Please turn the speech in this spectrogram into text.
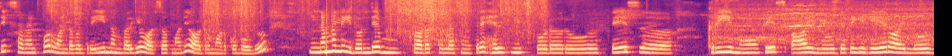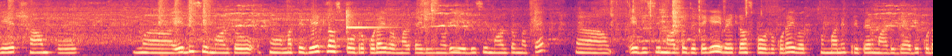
six seven four one double three ಈ ನಂಬರ್ಗೆ ವಾಟ್ಸಪ್ ಮಾಡಿ ಆರ್ಡ್ರ್ ಮಾಡ್ಕೋಬೋದು. ನಮ್ಮಲ್ಲಿ ಇದೊಂದೇ ಪ್ರಾಡಕ್ಟ್ ಎಲ್ಲ ಸ್ನೇಹಿತರೆ health mix powder face cream face oil ಜೊತೆಗೆ hair oil hair shampoo A B C malt ಮತ್ತು ವೇಟ್ ಲಾಸ್ ಪೌಡ್ರು ಕೂಡ ಇವಾಗ ಮಾಡ್ತಾಯಿದ್ದೀವಿ ನೋಡಿ. ಎ ಬಿ ಸಿ ಮಾಲ್ಟು ಮತ್ತು ಎ ಬಿ ಸಿ ಮಾಲ್ಟು ಜೊತೆಗೆ ವೇಟ್ ಲಾಸ್ ಪೌಡ್ರು ಕೂಡ ಇವತ್ತು ತುಂಬಾ ಪ್ರಿಪೇರ್ ಮಾಡಿದ್ದೆ. ಅದು ಕೂಡ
